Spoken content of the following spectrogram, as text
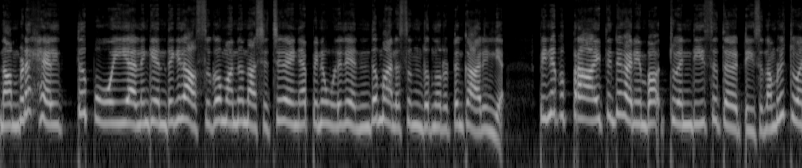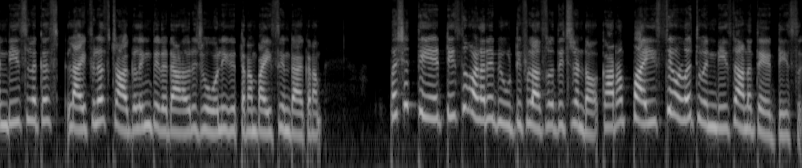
നമ്മുടെ ഹെൽത്ത് പോയി അല്ലെങ്കിൽ എന്തെങ്കിലും അസുഖം വന്ന് നശിച്ചു കഴിഞ്ഞാൽ പിന്നെ ഉള്ളിൽ എന്ത് മനസ്സുണ്ടെന്ന് പറഞ്ഞിട്ടും കാര്യമില്ല. പിന്നെ ഇപ്പൊ പ്രായത്തിന്റെ കാര്യം ട്വന്റീസ് തേർട്ടീസ് നമ്മൾ ട്വന്റീസിലൊക്കെ ലൈഫിൽ സ്ട്രഗിളിങ് പീരീഡ് ആണ്. ഒരു ജോലി കിട്ടണം പൈസ ഉണ്ടാക്കണം പക്ഷെ തേർട്ടീസ് വളരെ ബ്യൂട്ടിഫുൾ ആ. ശ്രദ്ധിച്ചിട്ടുണ്ടോ? കാരണം പൈസയുള്ള ട്വന്റീസ് ആണ് തേർട്ടീസ്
